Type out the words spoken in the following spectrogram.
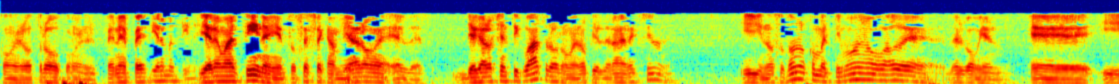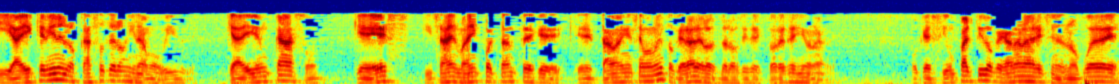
con el otro, con el PNP. Y era Martínez. Y era Martínez, y entonces se cambiaron el, de Llega el 84, Romero pierde las elecciones, y nosotros nos convertimos en abogados de, del gobierno eh, y ahí es que vienen los casos de los inamovibles, que hay un caso que es quizás el más importante que, estaba en ese momento, que era de los, de los directores regionales. Porque si un partido que gana las elecciones no puede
